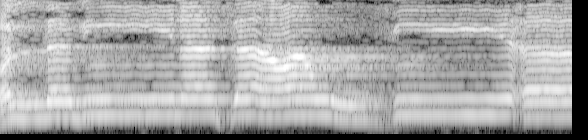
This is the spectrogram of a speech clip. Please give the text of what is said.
والذين سعوا في آه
